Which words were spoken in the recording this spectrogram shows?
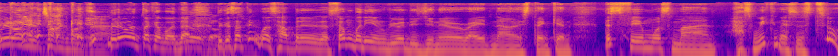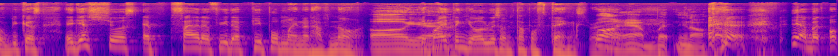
We don't need to talk about that. We don't want to talk about that really because I think what's happening is that somebody in Rio de Janeiro right now is thinking this famous man has weaknesses too because it just shows a side of you that people might not have known. Oh They yeah. probably think you're always on top of things, right? Well, I am, but you know, yeah, but uh,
